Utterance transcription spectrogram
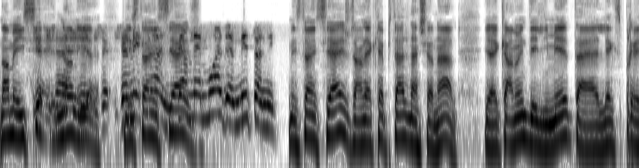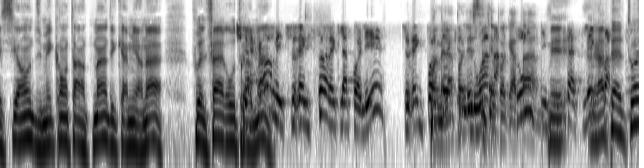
Non, mais ici, je- non, mais, euh, mais c'est un siège. Permets-moi de m'étonner. Mais c'est un siège dans la capitale nationale. Il y a quand même des limites à l'expression du mécontentement des camionneurs. Vous pouvez le faire autrement. D'accord, mais tu règles ça avec la police. Tu règles pas Ouais, mais la police n'était pas capable. Mais rappelle-toi,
